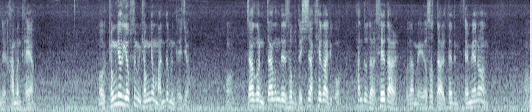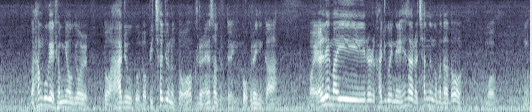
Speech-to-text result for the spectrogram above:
이제 가면 돼요. 어, 경력이 없으면 경력 만들면 되죠. 어, 작은 작은 데서부터 시작해가지고 한두 달, 세 달, 그다음에 여섯 달 되- 되면은 어, 또 한국의 경력을 또 아주 그 높이 쳐주는 또 그런 회사들도 있고 그러니까 뭐 LMI를 가지고 있는 회사를 찾는 것보다도 뭐, 뭐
